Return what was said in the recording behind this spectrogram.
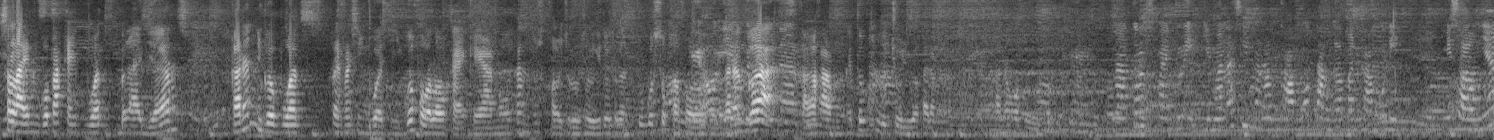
selain gue pakai buat belajar kadang juga buat refreshing gue sih. Gue follow kayak Keanu kan terus kalau lucu-lucu gitu kan tuh gue suka follow. oh iya, kadang gue kalau kamu. Itu lucu juga kadang. Kadang gue follow. Nah terus Michael, gimana sih menurut kamu tanggapan kamu nih? Misalnya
